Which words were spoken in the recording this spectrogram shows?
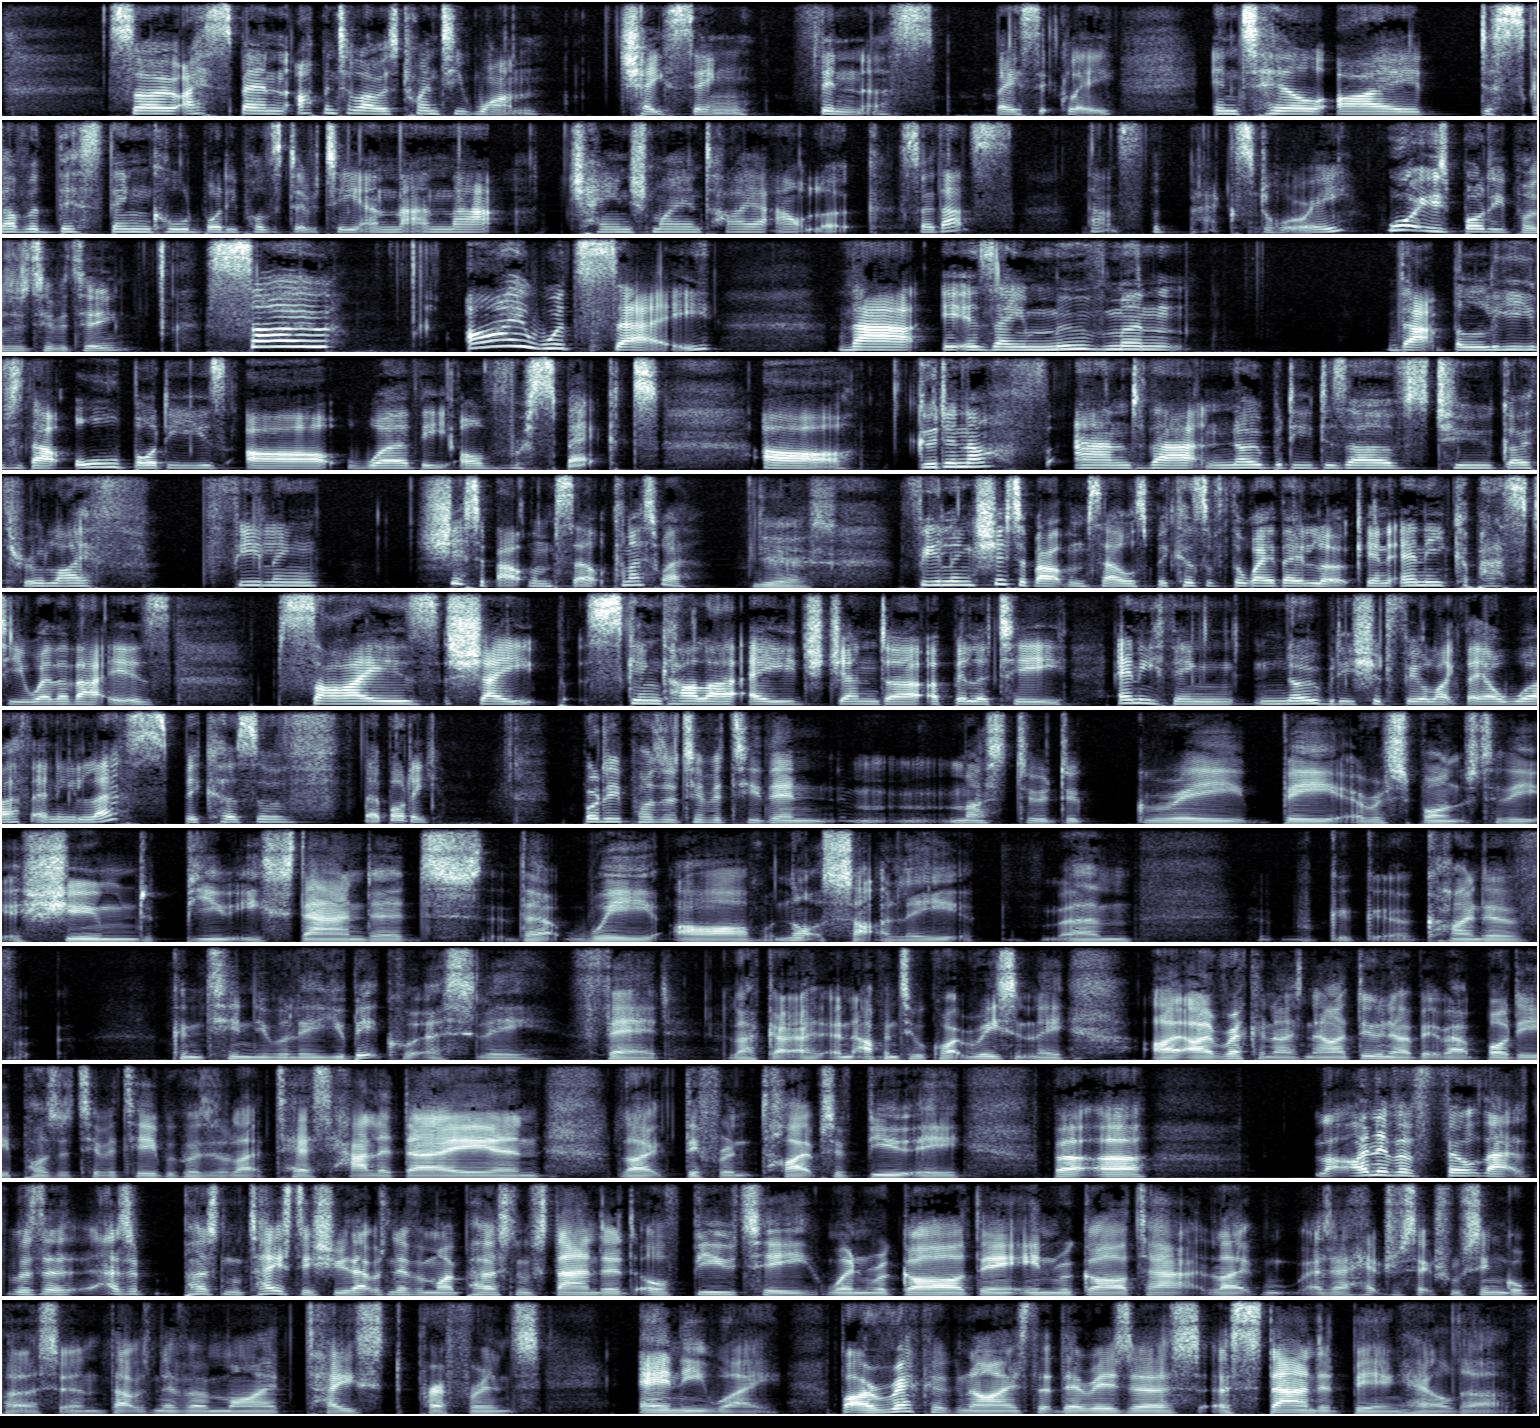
So I spent up until I was 21 chasing thinness, basically, until I discovered this thing called body positivity, and and that changed my entire outlook. So that's that's the backstory. What is body positivity? So, I would say that it is a movement that believes that all bodies are worthy of respect, are good enough, and that nobody deserves to go through life feeling shit about themselves. Can I swear? Yes. Feeling shit about themselves because of the way they look in any capacity, whether that is size, shape, skin color, age, gender, ability, anything, nobody should feel like they are worth any less because of their body. Body positivity then must, to a degree, be a response to the assumed beauty standards that we are not subtly, um, kind of continually, ubiquitously fed like, I, and up until quite recently, I, I recognize now I do know a bit about body positivity because of like Tess Holliday and like different types of beauty. But uh, like I never felt that was a as a personal taste issue. That was never my personal standard of beauty when regarding in regard to like as a heterosexual single person. That was never my taste preference anyway. But I recognise that there is a, a standard being held up.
